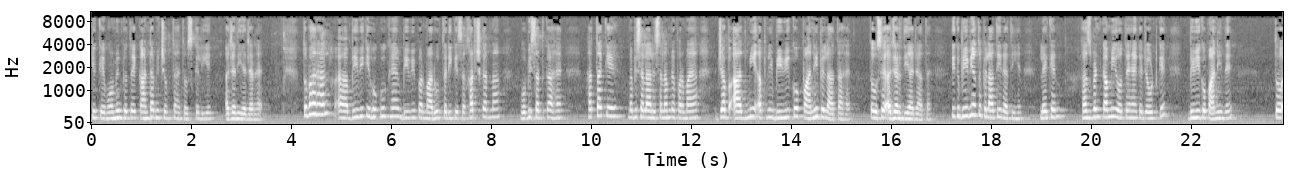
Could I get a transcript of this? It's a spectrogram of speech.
کیونکہ مومن کو تو ایک کانٹا بھی چبھتا ہے، تو اس کے لیے اجر ہی اجر ہے۔ تو بہرحال بیوی کے حقوق ہیں، بیوی پر معروف طریقے سے خرچ کرنا وہ بھی صدقہ ہے۔ حتیٰ کہ نبی صلی اللہ علیہ وسلم نے فرمایا، جب آدمی اپنی بیوی کو پانی پلاتا ہے تو اسے اجر دیا جاتا ہے۔ کیونکہ بیویاں تو پلاتی رہتی ہیں، لیکن ہسبینڈ کم ہی ہوتے ہیں کہ جو اٹھ کے بیوی کو پانی دیں تو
